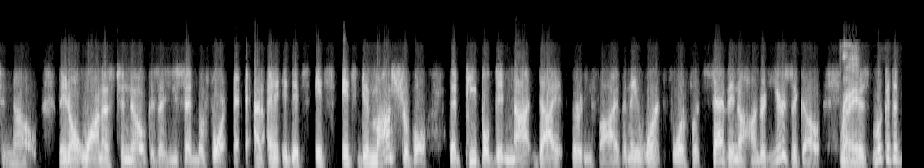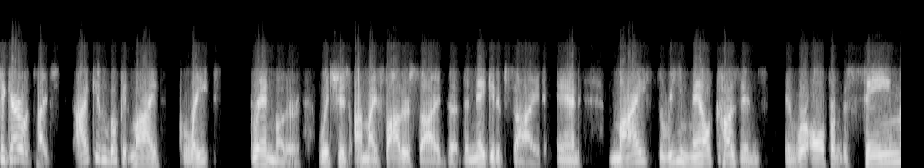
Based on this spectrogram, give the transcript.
to know. They don't want us to know because, as you said before, it's it's it's demonstrable that people did not die at 35 and they weren't four foot seven 100 years ago. Right. Because look at the daguerreotypes. I can look at my great grandmother, which is on my father's side, the, the negative side, and my three male cousins, and we're all from the same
